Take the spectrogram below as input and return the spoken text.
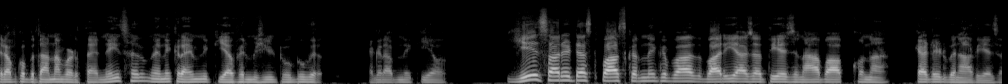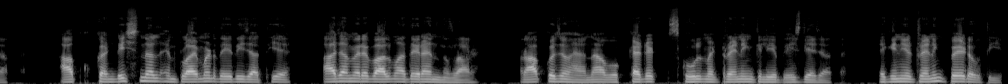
फिर आपको बताना पड़ता है। नहीं सर, मैंने क्राइम नहीं किया, फिर मशीन टोटू करती अगर आपने किया हो ये सारे टेस्ट पास करने के बाद बारी आ जाती है, जनाब आपको ना कैडेट बना दिया जाता है। आपको कंडीशनल एम्प्लॉयमेंट दे दी जाती है। आजा मेरे बाल माँ तेरा इंतज़ार है। और आपको जो है ना, वो कैडेट स्कूल में ट्रेनिंग के लिए भेज दिया जाता है। लेकिन ये ट्रेनिंग पेड होती है।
